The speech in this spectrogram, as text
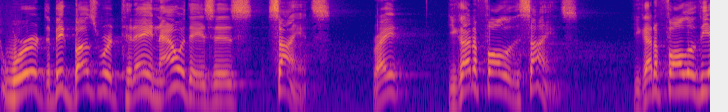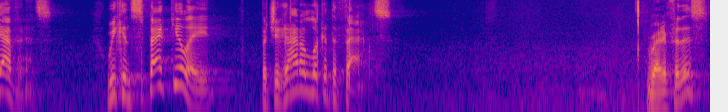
word, the big buzzword today, nowadays, is science, right? You got to follow the science. You got to follow the evidence. We can speculate, but you got to look at the facts. Ready for this?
